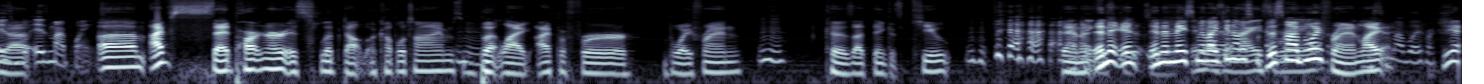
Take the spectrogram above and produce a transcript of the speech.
Is, Yeah. is my point. Um, I've said partner is slipped out a couple of times, Mm-hmm. but like I prefer boyfriend because I think it's cute, mm-hmm. and and it's it, and, cute, and it makes It me like you know this, nice this is my boyfriend. Like This is my boyfriend. yeah,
